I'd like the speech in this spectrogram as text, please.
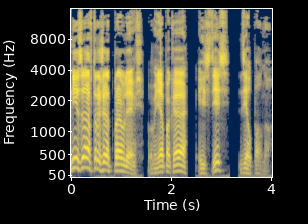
Не завтра же отправляюсь. У меня пока и здесь дел полно.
